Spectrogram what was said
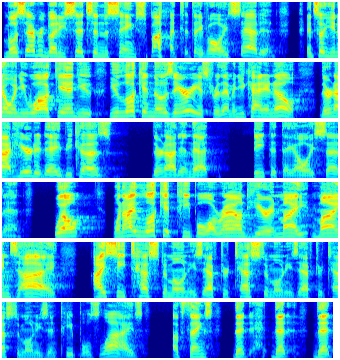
most everybody sits in the same spot that they've always sat in. And so, you know, when you walk in, you, you look in those areas for them, and you kind of know they're not here today because they're not in that seat that they always sat in. Well, when I look at people around here in my mind's eye, I see testimonies after testimonies after testimonies in people's lives of things that, that, that,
